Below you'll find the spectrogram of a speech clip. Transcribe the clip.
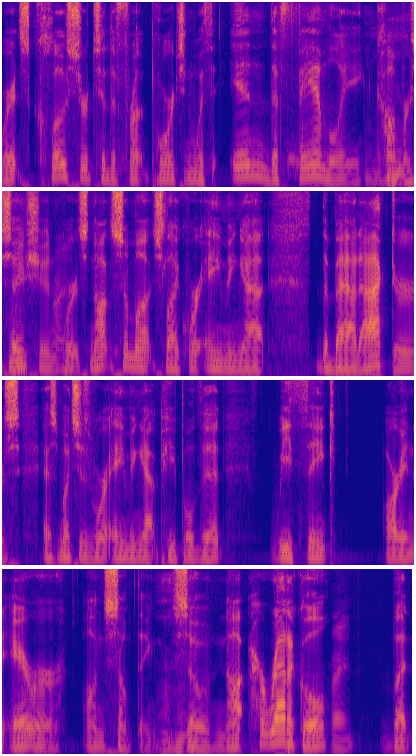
where it's closer to the front porch and within the family mm-hmm. Mm-hmm. conversation, where it's not so much like we're aiming at the bad actors as much as we're aiming at people that we think are in error on something. Mm-hmm. So, not heretical, right. but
